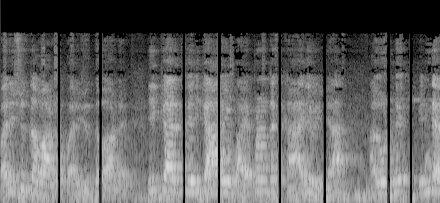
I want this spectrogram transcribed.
പരിശുദ്ധമാണ് പരിശുദ്ധമാണ്. ഈ കാര്യത്തിൽ എനിക്ക് ആരെയും ഭയപ്പെടേണ്ട കാര്യമില്ല. അതുകൊണ്ട് പിന്നെ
